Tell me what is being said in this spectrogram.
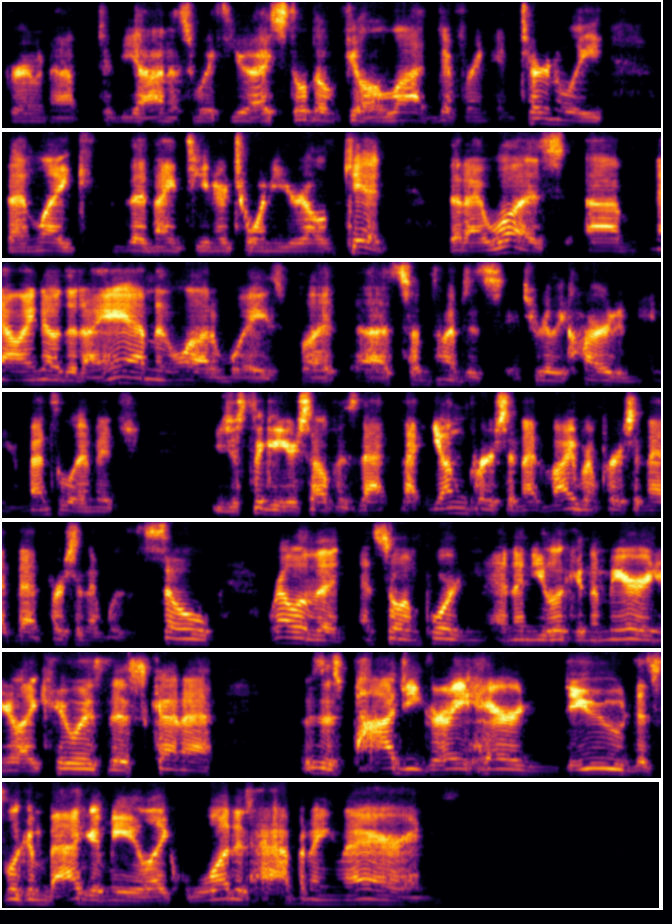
grown up, to be honest with you. I still don't feel a lot different internally than like the 19 or 20 year old kid that I was. Um, now I know that I am in a lot of ways, but uh, sometimes it's it's really hard in, in your mental image you just think of yourself as that that young person, that vibrant person, that that person that was so relevant and so important. And then you look in the mirror and you're like, who is this kind of who's this podgy gray haired dude that's looking back at me? Like, what is happening there? And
